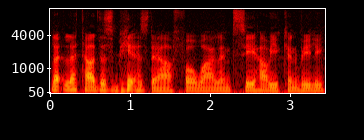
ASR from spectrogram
Let, let others be as they are for a while and see how you can really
